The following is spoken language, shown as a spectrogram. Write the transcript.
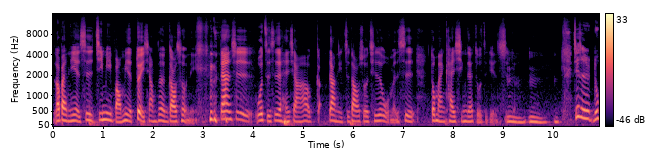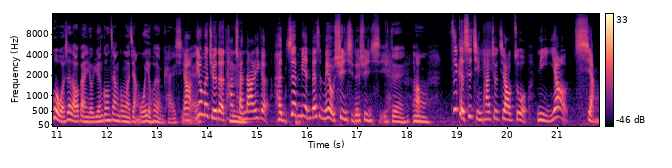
老板你也是机密保密的对象，不能告诉你。但是我只是很想要让你知道，说其实我们是都蛮开心在做这件事的。嗯嗯，其实如果我是老板，有员工这样跟我讲，我也会很开心。你有没有觉得他传达了一个很正面，但是没有讯息的讯息？对，好。这个事情它就叫做你要想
